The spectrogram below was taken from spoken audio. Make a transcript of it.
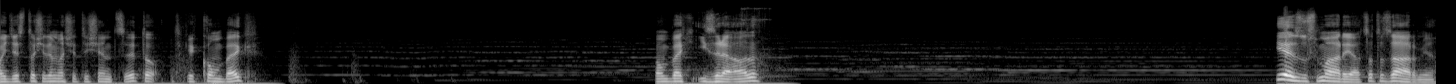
O, idzie 117 tysięcy, to takie comeback. Comeback Izrael. Jezus Maria, co to za armia?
